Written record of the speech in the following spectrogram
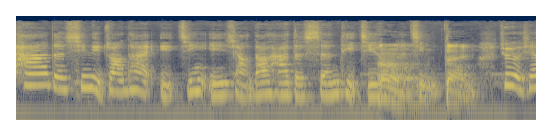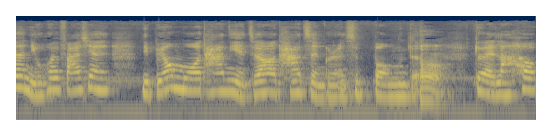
他的心理状态已经影响到他的身体肌肉的紧绷，嗯，就有些人你会发现，你不用摸他，你也知道他整个人是绷的，嗯，对，然后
